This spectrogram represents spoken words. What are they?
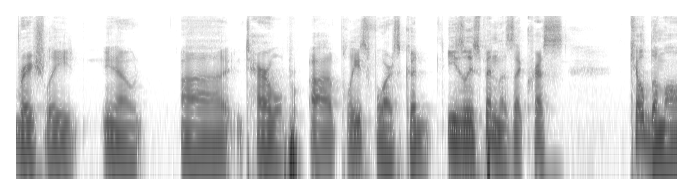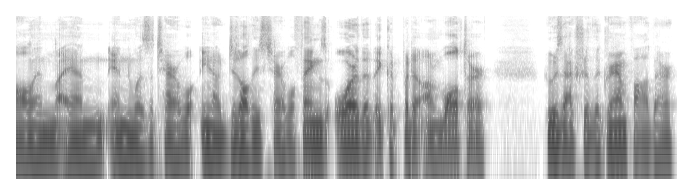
racially you know uh terrible uh police force could easily spin this that chris killed them all and and and was a terrible you know did all these terrible things or that they could put it on walter who is actually the grandfather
